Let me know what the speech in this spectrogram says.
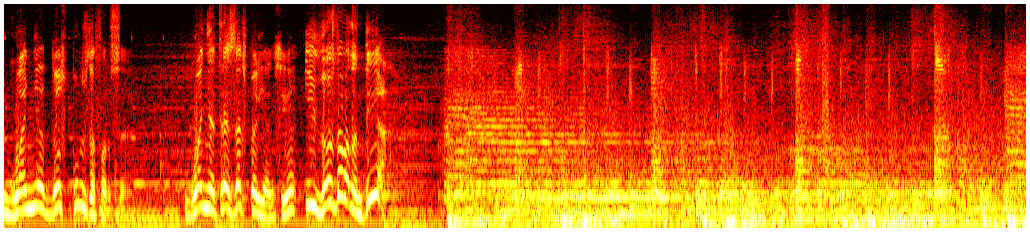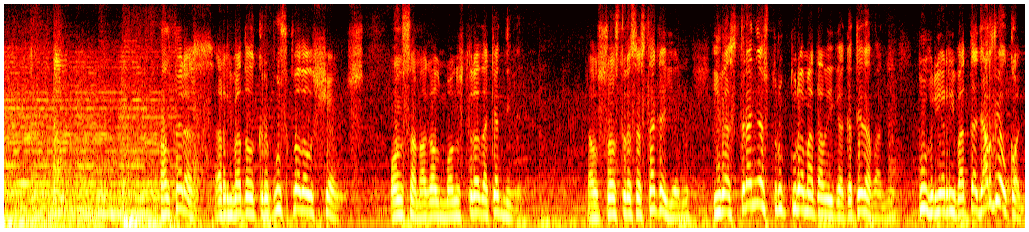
Guanya dos punts de força. Guanya tres d'experiència i dos de valentia. Alferes, arribat al crepuscle dels xeus, on s'amaga el monstre d'aquest nivell. El sostre s'està caient i l'estranya estructura metàl·lica que té davant podria arribar a tallar-li el coll.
